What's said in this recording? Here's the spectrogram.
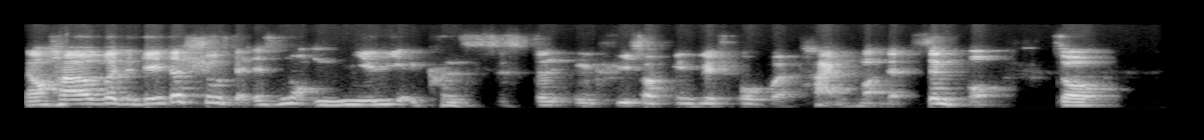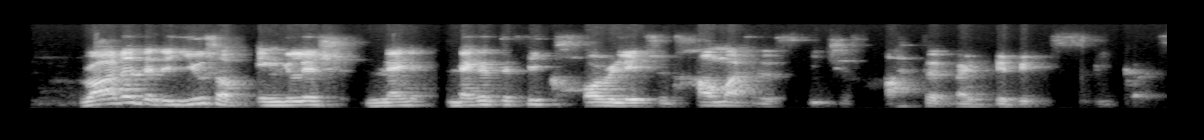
Now, however, the data shows that it's not merely a consistent increase of English over time, not that simple. So rather that the use of English neg negatively correlates with how much of the speech is uttered by Bibik speakers.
